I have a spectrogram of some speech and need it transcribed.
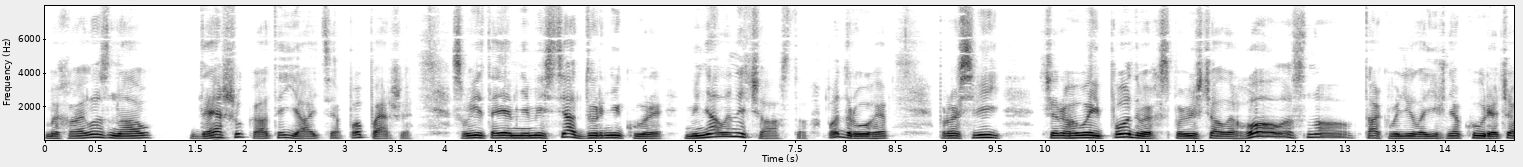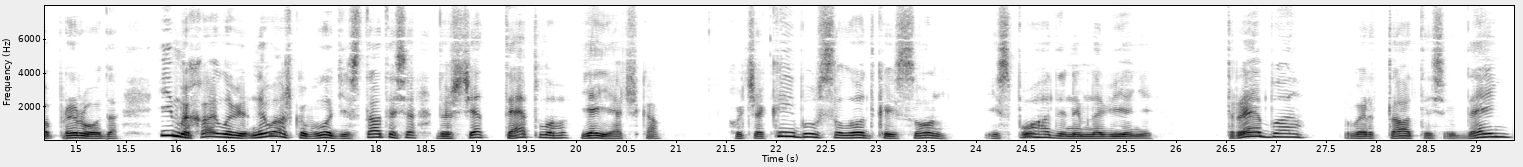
Михайло знав, де шукати яйця. По-перше, свої таємні місця дурні кури міняли нечасто. По-друге, про свій черговий подвиг сповіщали голосно, так веліла їхня куряча природа, і Михайлові неважко було дістатися до ще теплого яєчка. Хоч який був солодкий сон, і спогади ним навіяні, треба вертатись у день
